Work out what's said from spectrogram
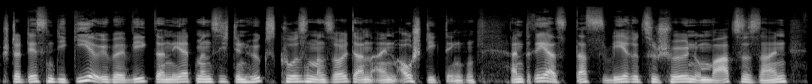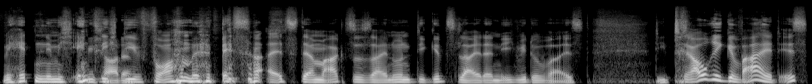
stattdessen die Gier überwiegt, dann nähert man sich den Höchstkursen, man sollte an einen Ausstieg denken. Andreas, das wäre zu schön, um wahr zu sein. Wir hätten nämlich endlich die Formel besser als der Markt zu sein und die gibt's leider nicht, wie du weißt. Die traurige Wahrheit ist,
